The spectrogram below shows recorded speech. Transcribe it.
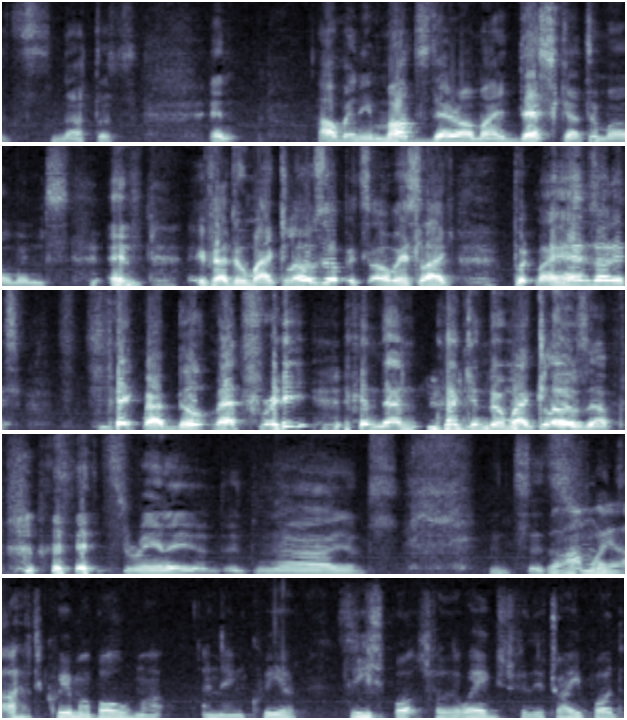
it's not that. And how many mods there on my desk at the moment? And if I do my close up, it's always like put my hands on it, make my build mat free, and then I can do my close up. it's really it, no, it's it's, it's Well, I'm like, I have to clear my ball mat and then clear three spots for the legs for the tripod.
